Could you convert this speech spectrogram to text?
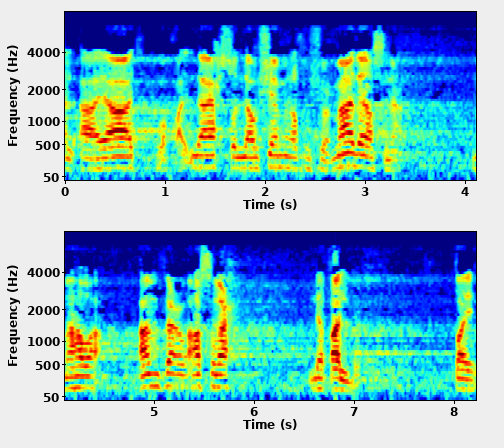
الآيات وقد لا يحصل له شيء من الخشوع. ماذا يصنع؟ ما هو؟ أنفع وأصلح لقلبه. طيب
